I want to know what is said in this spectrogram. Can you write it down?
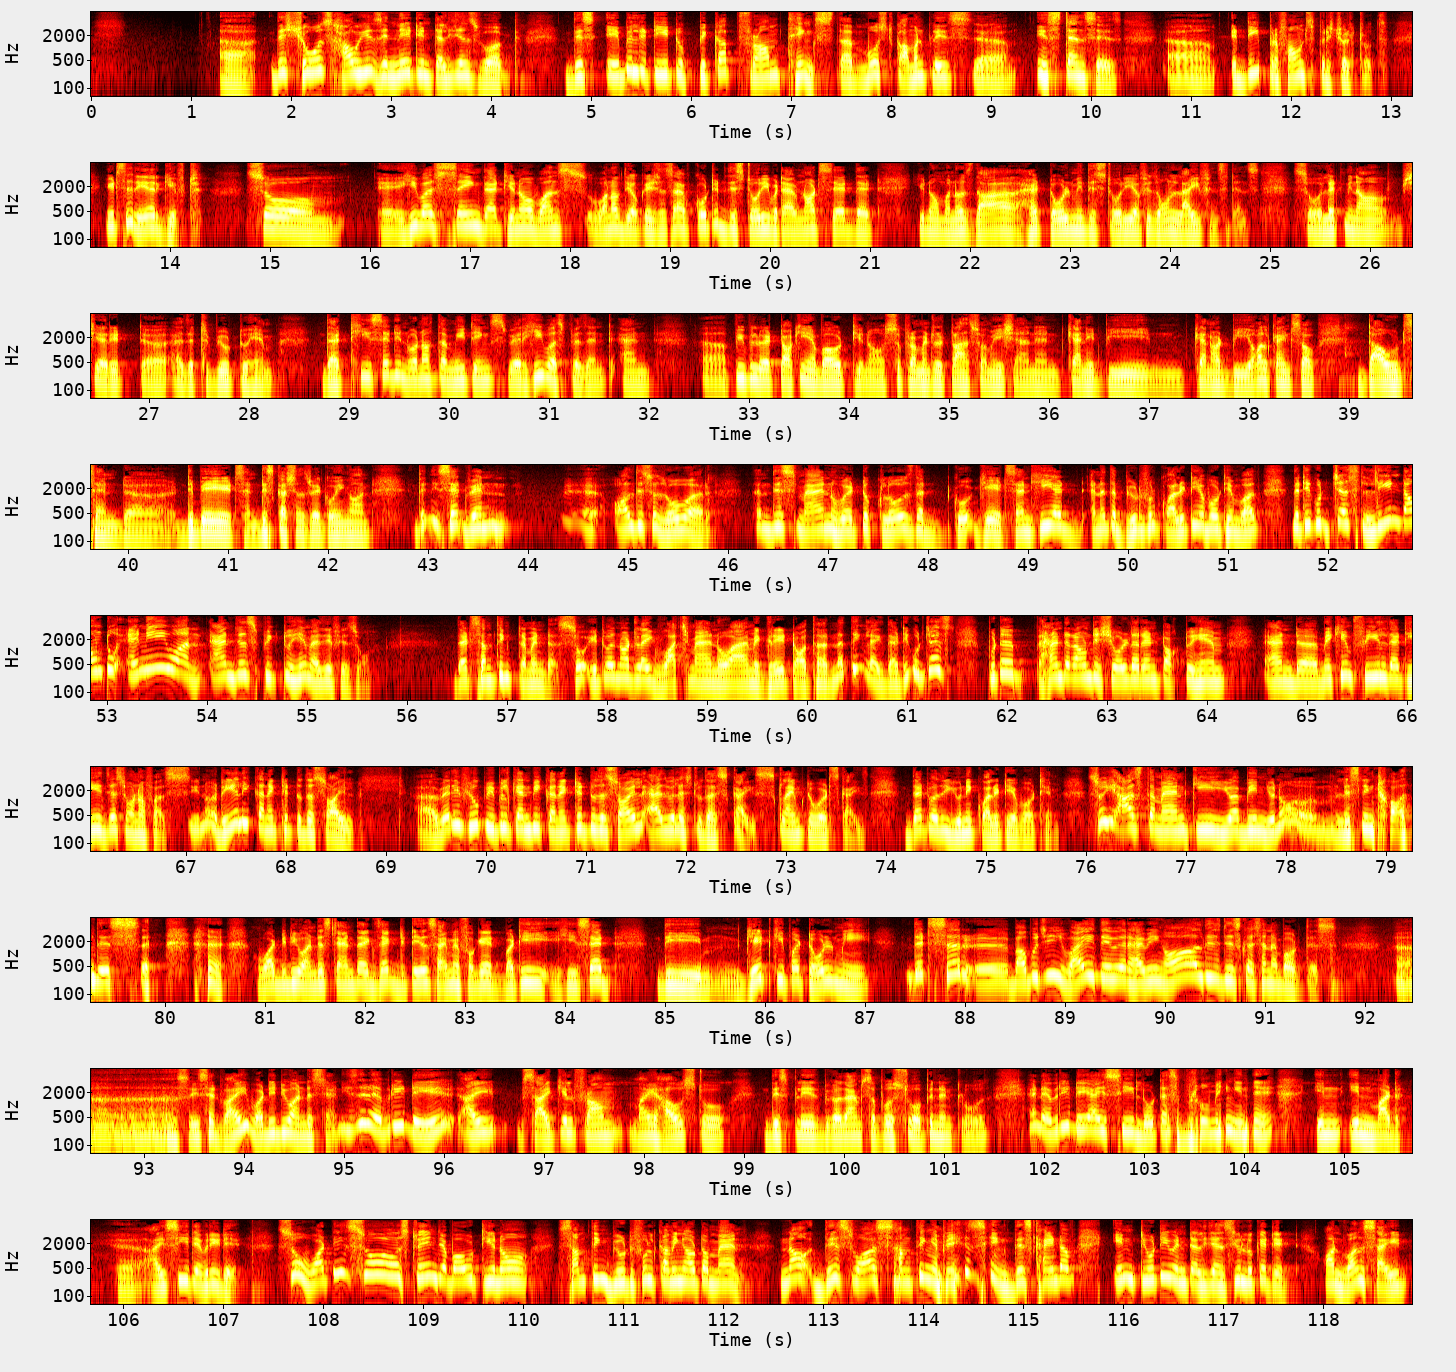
Uh, this shows how his innate intelligence worked this ability to pick up from things, the most commonplace uh, instances, uh, a deep, profound spiritual truth. It's a rare gift. So, um, uh, he was saying that, you know, once, one of the occasions, I have quoted this story, but I have not said that, you know, Manoj Da had told me this story of his own life incidents. So, let me now share it uh, as a tribute to him. That he said in one of the meetings where he was present and uh, people were talking about you know supramental transformation and can it be cannot be all kinds of doubts and uh, debates and discussions were going on. Then he said when uh, all this was over then this man who had to close the gates and he had another beautiful quality about him was that he could just lean down to anyone and just speak to him as if his own that's something tremendous. So it was not like watchman oh i am a great author nothing like that. He could just put a hand around his shoulder and talk to him and uh, make him feel that he is just one of us you know really connected to the soil uh, very few people can be connected to the soil as well as to the skies, climb towards skies. That was a unique quality about him. So he asked the man, Ki, you have been, you know, listening to all this. what did you understand? The exact details I may forget. But he, he said, the gatekeeper told me that, sir, uh, Babuji, why they were having all this discussion about this? Uh, so he said, Why? What did you understand? He said, Every day I cycle from my house to this place because I'm supposed to open and close. And every day I see lotus blooming in a, in in mud. Uh, I see it every day. So what is so strange about you know something beautiful coming out of man? Now this was something amazing. This kind of intuitive intelligence. You look at it on one side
